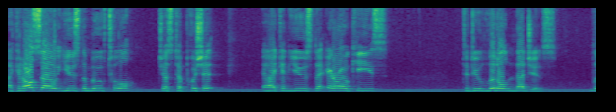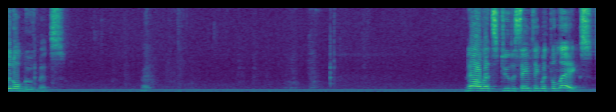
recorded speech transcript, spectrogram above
I can also use the move tool just to push it, and I can use the arrow keys to do little nudges, little movements. Now let's do the same thing with the legs.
